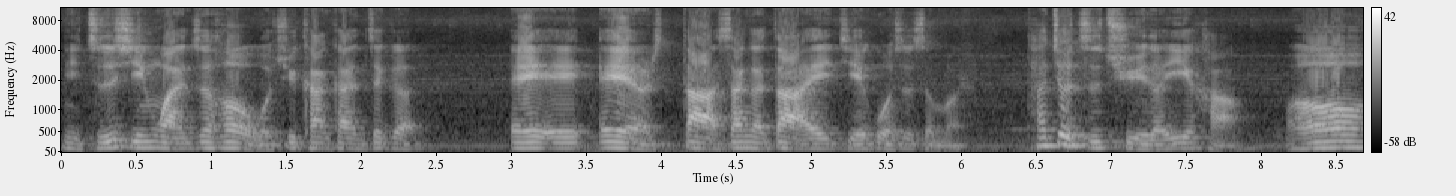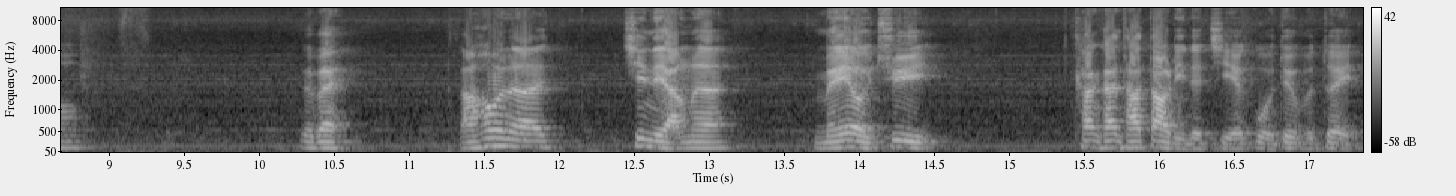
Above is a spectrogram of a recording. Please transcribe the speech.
你执行完之后，我去看看这个 a a air 大三个大 A 结果是什么？他就只取了一行哦，对不对？然后呢，庆良呢？没有去看看他到底的结果对不对？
